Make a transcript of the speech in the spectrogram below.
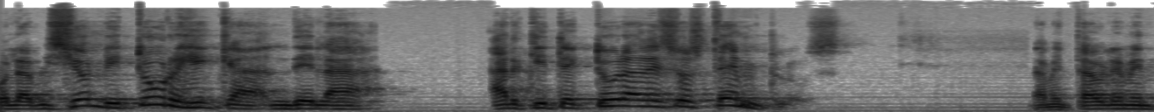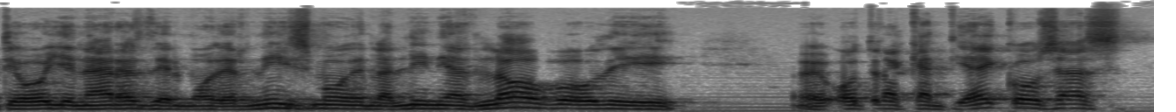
o la visión litúrgica de la arquitectura de esos templos. Lamentablemente hoy en aras del modernismo, de las líneas lobo, de eh, otra cantidad de cosas,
